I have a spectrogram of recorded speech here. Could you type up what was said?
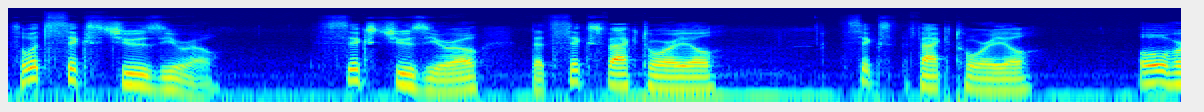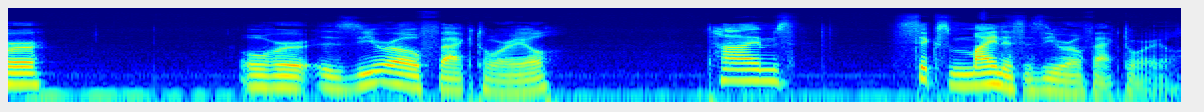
So what's 6 choose 0? 6 choose 0, that's 6 factorial 6 factorial over over 0 factorial times 6 minus 0 factorial.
